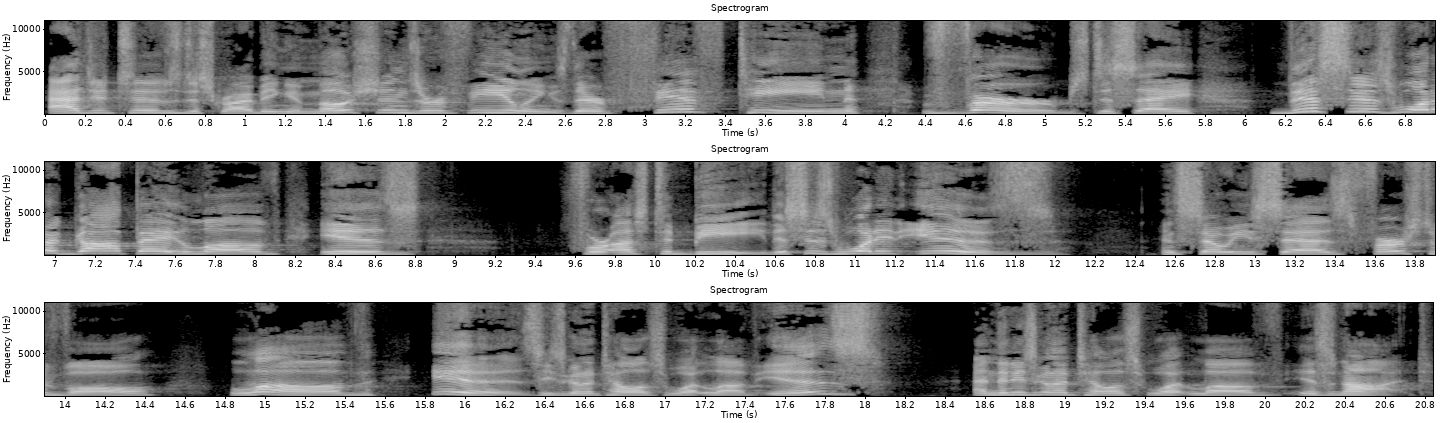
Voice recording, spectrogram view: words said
adjectives describing emotions or feelings. They're 15 verbs to say, this is what agape love is for us to be. This is what it is. And so he says, first of all, love is. He's going to tell us what love is, and then he's going to tell us what love is not.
